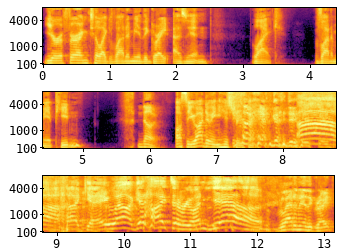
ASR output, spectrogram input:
you're referring to like Vladimir the Great as in like Vladimir Putin. No, Oh, so you are doing a history thing. I am going to do history. ah, okay. Wow, get hyped, everyone. Yeah. Vladimir the Great.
